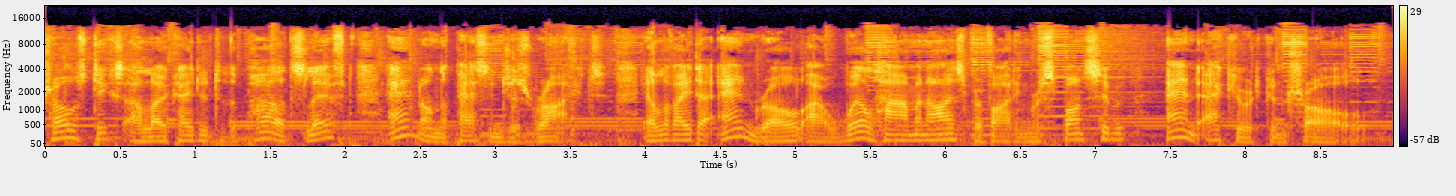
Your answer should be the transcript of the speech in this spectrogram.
Control sticks are located to the pilot's left and on the passenger's right. Elevator and roll are well harmonised providing responsive and accurate control.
